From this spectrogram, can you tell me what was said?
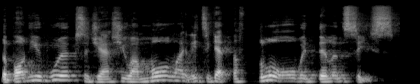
the body of work suggests you are more likely to get the floor with Dylan Cease.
